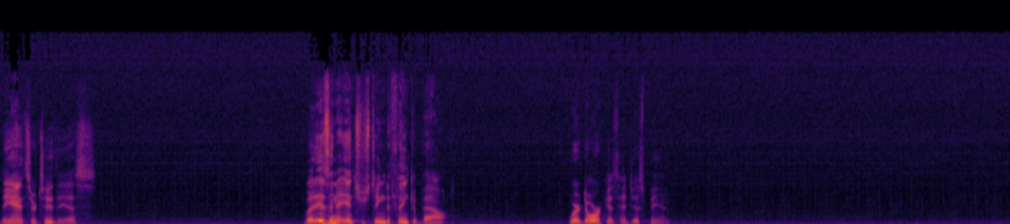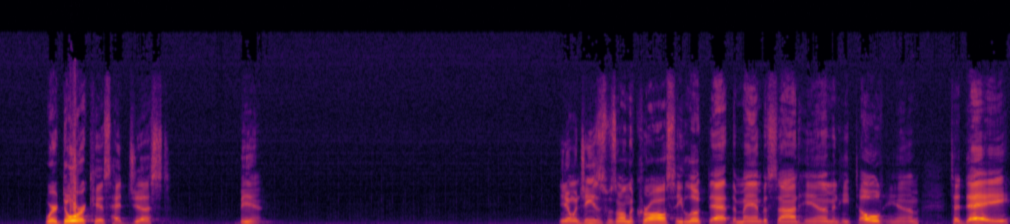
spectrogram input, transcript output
the answer to this, but isn't it interesting to think about where Dorcas had just been? Where Dorcas had just been. You know, when Jesus was on the cross, he looked at the man beside him and he told him, Today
